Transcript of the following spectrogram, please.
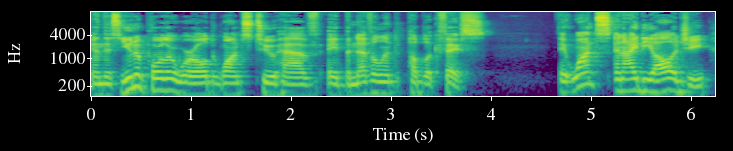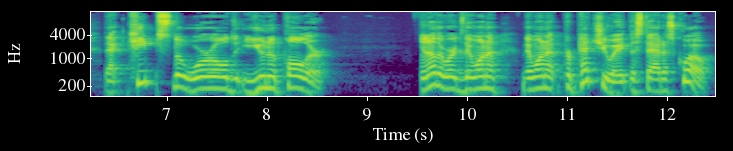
And this unipolar world wants to have a benevolent public face. It wants an ideology that keeps the world unipolar. In other words, they want to they want to perpetuate the status quo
